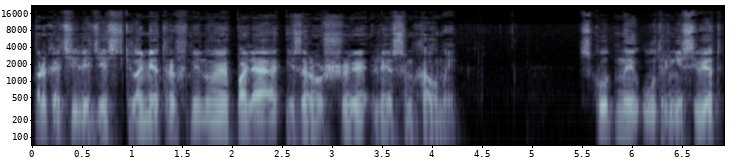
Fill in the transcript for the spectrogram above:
прокатили десять километров, минуя поля и заросшие лесом холмы. Скудный утренний свет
